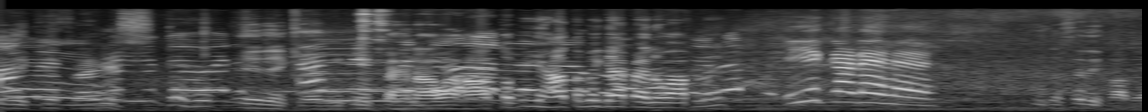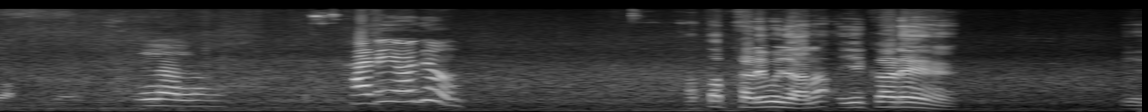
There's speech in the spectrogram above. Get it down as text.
ये देखिए फ्रेंड्स ये देखिए बिल्कुल पहनावा हाथों पे हाथों पे क्या पहना आपने? ये कड़े है। इधर से दिखा दो आप। ला लो। खड़ी हो जाऊँ? हाँ तब खड़े हो जाना ये कड़े हैं। ये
